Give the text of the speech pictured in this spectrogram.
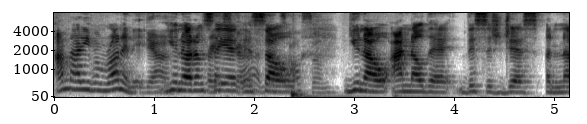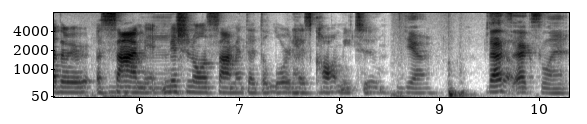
I'm not even running it. Yeah. You know what I'm Praise saying? God. And so, awesome. you know, I know that this is just another assignment, mm-hmm. missional assignment that the Lord has called me to. Yeah. That's so. excellent.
